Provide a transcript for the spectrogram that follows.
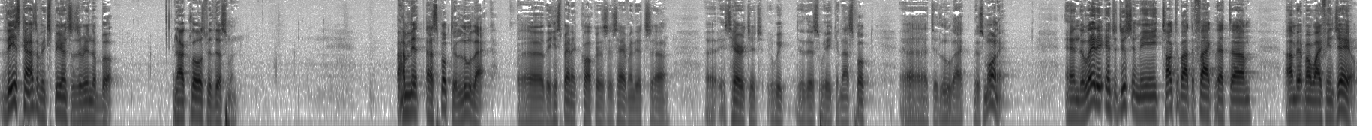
These kinds of experiences are in the book. And I'll close with this one. I met, I spoke to LULAC. Uh, the Hispanic Caucus is having its uh, uh, its Heritage Week this week, and I spoke uh, to LULAC this morning. And the lady introducing me talked about the fact that um, I met my wife in jail.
